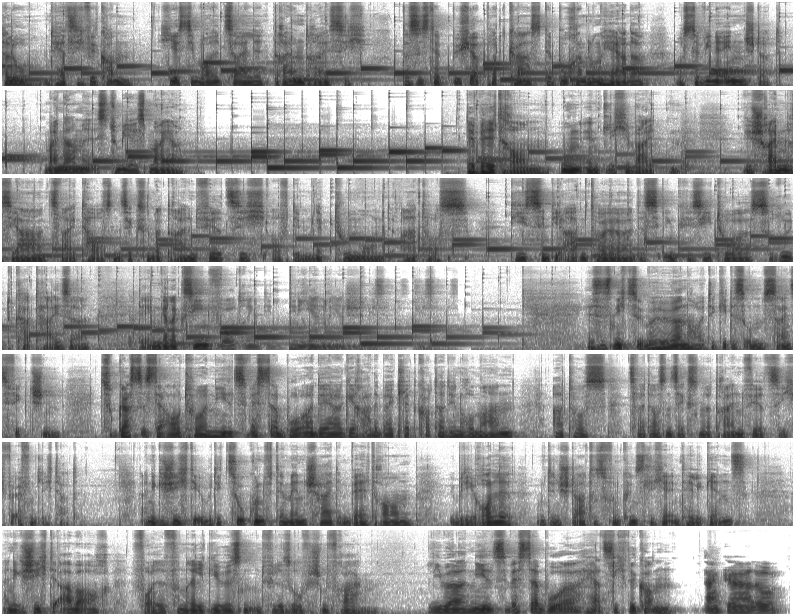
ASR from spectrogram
Hallo und herzlich willkommen. Hier ist die Wollzeile 33. Das ist der Bücherpodcast der Buchhandlung Herder aus der Wiener Innenstadt. Mein Name ist Tobias Mayer. Der Weltraum, unendliche Weiten. Wir schreiben das Jahr 2643 auf dem Neptunmond Athos. Dies sind die Abenteuer des Inquisitors Rüd Kartheiser, der in Galaxien vordringt, die nie ein es ist nicht zu überhören, heute geht es um Science Fiction. Zu Gast ist der Autor Niels Westerbohr, der gerade bei Klett-Cotta den Roman Athos 2643 veröffentlicht hat. Eine Geschichte über die Zukunft der Menschheit im Weltraum, über die Rolle und den Status von künstlicher Intelligenz, eine Geschichte aber auch voll von religiösen und philosophischen Fragen. Lieber Niels Westerbohr, herzlich willkommen. Danke, hallo.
